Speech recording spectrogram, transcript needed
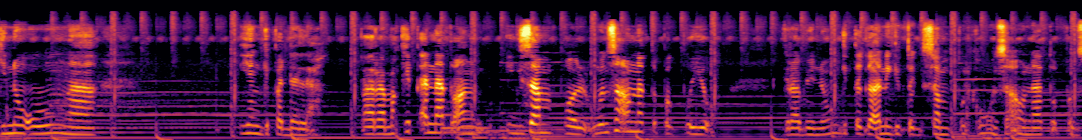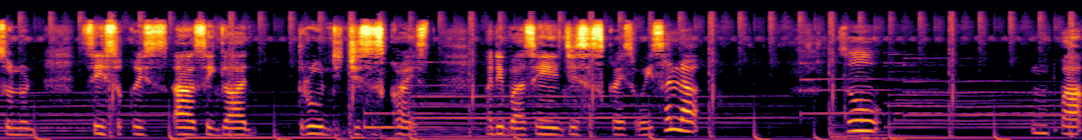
Ginoo nga iyang gipadala para makita nato ang example. Unsaon nato pagpuyo? Grabe no? Gitagaan ni gitag example kung unsaon nato pagsunod si Jesus Christ uh, si God through Jesus Christ. Nga diba si Jesus Christ way sala so pa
